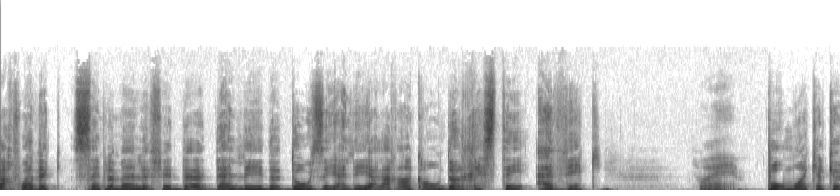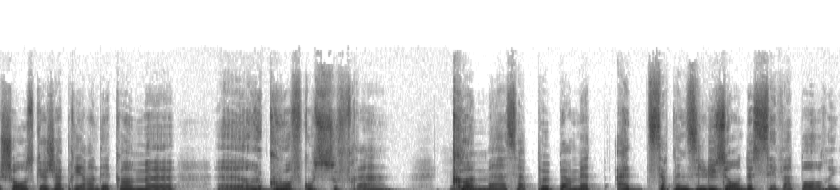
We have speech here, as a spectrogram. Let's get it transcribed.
parfois, avec simplement le fait d'aller, de d'oser aller à la rencontre, de rester avec, Ouais. pour moi, quelque chose que j'appréhendais comme euh, euh, un gouffre ou souffrant, comment ça peut permettre à certaines illusions de s'évaporer.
